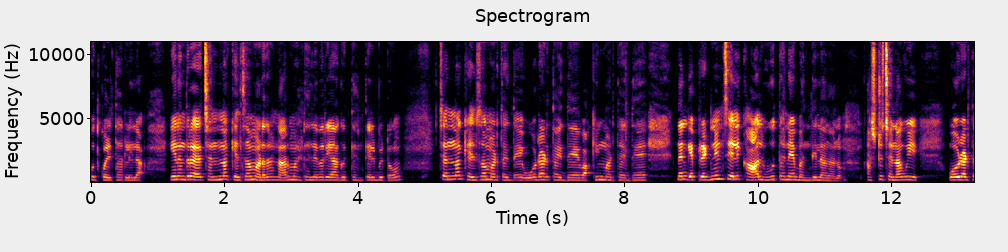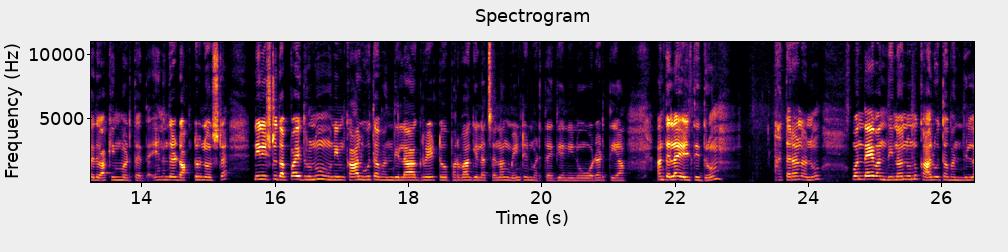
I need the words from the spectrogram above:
ಕೂತ್ಕೊಳ್ತಾ ಇರಲಿಲ್ಲ. ಏನಂದರೆ ಚೆನ್ನಾಗಿ ಕೆಲಸ ಮಾಡಿದ್ರೆ ನಾರ್ಮಲ್ ಡೆಲಿವರಿ ಆಗುತ್ತೆ ಅಂತೇಳ್ಬಿಟ್ಟು ಚೆನ್ನಾಗಿ ಕೆಲಸ ಮಾಡ್ತಾಯಿದ್ದೆ ಓಡಾಡ್ತಾ ಇದ್ದೆ, ವಾಕಿಂಗ್ ಮಾಡ್ತಾಯಿದ್ದೆ ನನಗೆ ಪ್ರೆಗ್ನೆನ್ಸಿಯಲ್ಲಿ ಕಾಲು ಊತನೇ ಬಂದಿಲ್ಲ ನಾನು. ಅಷ್ಟು ಚೆನ್ನಾಗಿ ಓಡಾಡ್ತಾ ಇದ್ದೆ, ವಾಕಿಂಗ್ ಮಾಡ್ತಾ ಇದ್ದೆ. ಏನಂದರೆ ಡಾಕ್ಟ್ರೂ ಅಷ್ಟೇ, ನೀನು ಇಷ್ಟು ದಪ್ಪ ಇದ್ರೂ ನಿನ್ನ ಕಾಲು ಊತ ಬಂದಿಲ್ಲ, ಗ್ರೇಟು, ಪರವಾಗಿಲ್ಲ, ಚೆನ್ನಾಗಿ ಮೇಂಟೈನ್ ಮಾಡ್ತಾಯಿದ್ದೀಯ ನೀನು, ಓಡಾಡ್ತೀಯಾ ಅಂತೆಲ್ಲ ಹೇಳ್ತಿದ್ರು. ಆ ಥರ ನಾನು ಒಂದೇ ಒಂದು ದಿನವೂ ಕಾಲು ಊತ ಬಂದಿಲ್ಲ.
